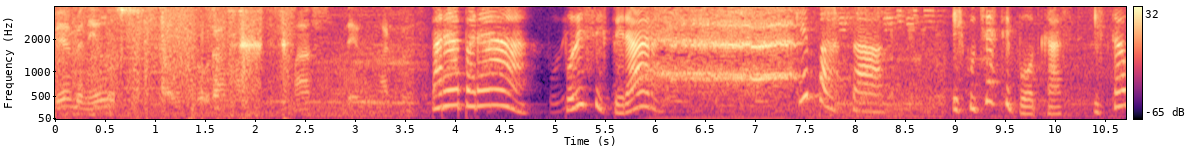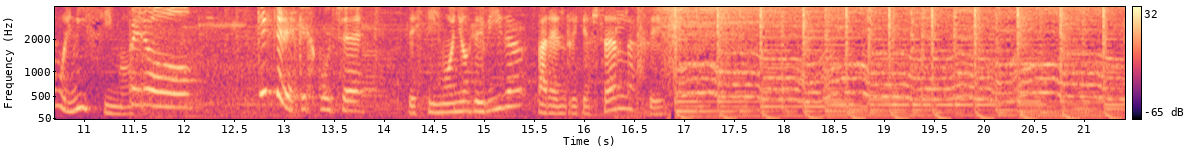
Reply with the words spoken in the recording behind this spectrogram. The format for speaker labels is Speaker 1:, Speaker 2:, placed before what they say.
Speaker 1: Bienvenidos a un programa más de un alto.
Speaker 2: Pará, pará. ¿Podés esperar?
Speaker 3: ¿Qué pasa?
Speaker 2: Escucha este podcast. Está buenísimo.
Speaker 3: Pero, ¿qué querés que escuche?
Speaker 2: Testimonios de vida para enriquecer la fe.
